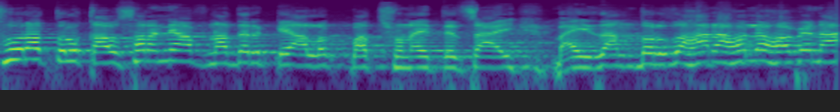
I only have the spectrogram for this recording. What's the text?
সুরাতুল কাউসার নিয়ে আপনাদেরকে আলোকপাত শোনাইতে চাই। ভাইজান ধৈর্য হারা হলে হবে না।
